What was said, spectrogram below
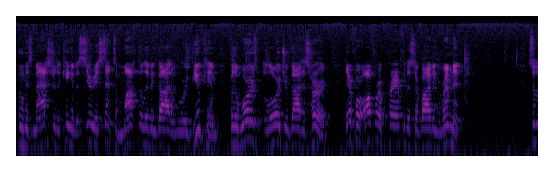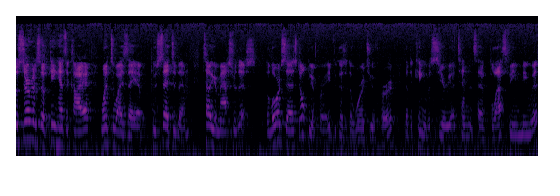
whom his master, the king of Assyria, sent to mock the living God, and will rebuke him for the words that the Lord your God has heard. Therefore, offer a prayer for the surviving remnant. So the servants of King Hezekiah went to Isaiah, who said to them, Tell your master this. The Lord says, Don't be afraid because of the words you have heard that the king of Assyria attendants have blasphemed me with.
